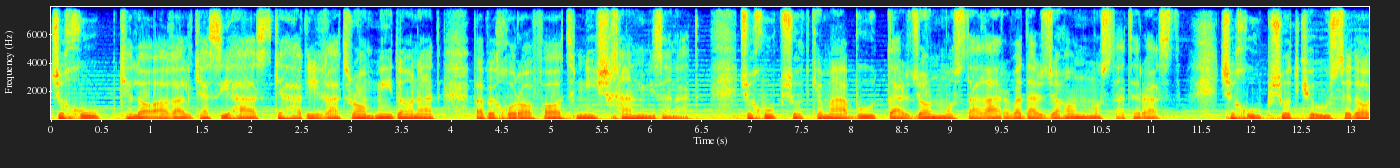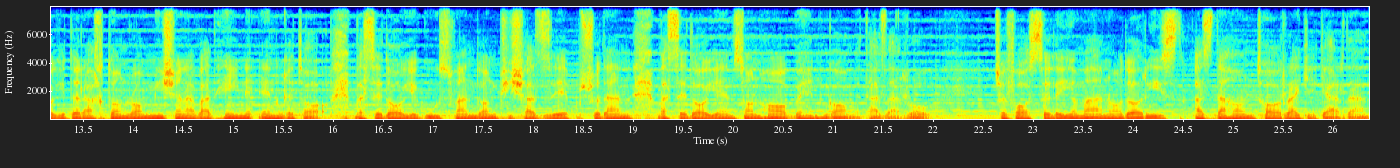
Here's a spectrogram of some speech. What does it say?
چه خوب که لااقل کسی هست که حقیقت را می‌داند و به خرافات نیشخند می‌زند. چه خوب شد که معبود در جان مستقر و در جهان مستطر است. چه خوب شد که او صدای درختان را میشنود حین انقطاع و صدای گوسفندان پیش از ذبح شدن و صدای انسانها به هنگام تضرع. چه فاصله معناداری است از دهان تا رگ گردن.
